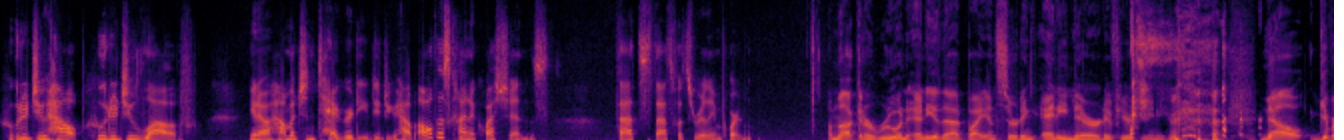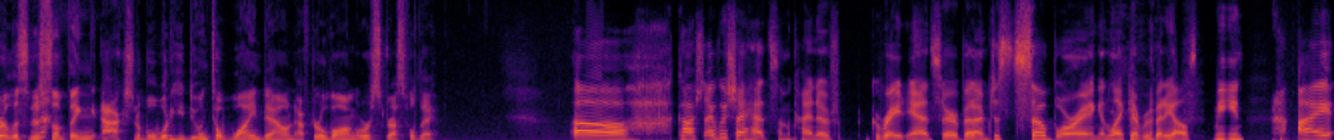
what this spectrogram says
Who did you help? Who did you love? You know, how much integrity did you have? All those kind of questions. That's that's what's really important. I'm not going to ruin any of that by inserting any narrative here, Jeany. now, give our listeners something actionable. What are you doing to wind down after a long or stressful day? Oh, gosh, I wish I had some kind of great answer, but I'm just so boring and like everybody else. I mean, I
